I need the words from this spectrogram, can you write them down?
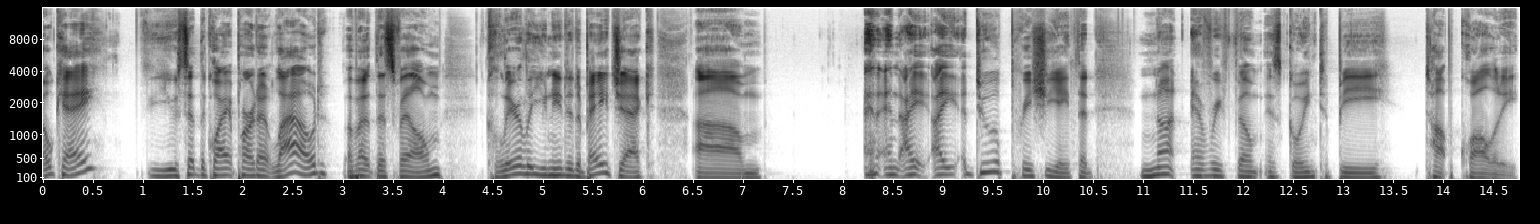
okay, you said the quiet part out loud about this film. Clearly, you needed a paycheck. Um, and and I I do appreciate that not every film is going to be top quality.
